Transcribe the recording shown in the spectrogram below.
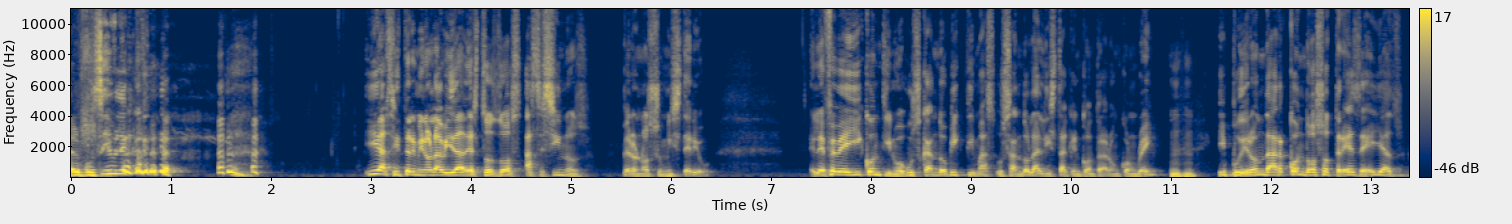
El fusible. Y así terminó la vida de estos dos asesinos, pero no su misterio. El FBI continuó buscando víctimas usando la lista que encontraron con Ray y pudieron dar con dos o tres de ellas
